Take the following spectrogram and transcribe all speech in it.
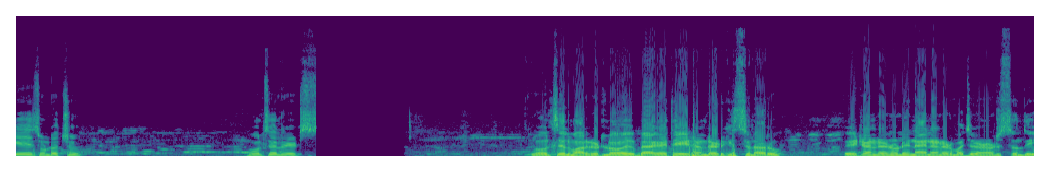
KGs ఉండొచ్చు. Wholesale rates. హోల్సేల్ మార్కెట్లో బ్యాగ్ అయితే ఎయిట్ హండ్రెడ్కి ఇస్తున్నారు. ఎయిట్ హండ్రెడ్ నుండి నైన్ హండ్రెడ్ మధ్యలో నడుస్తుంది.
